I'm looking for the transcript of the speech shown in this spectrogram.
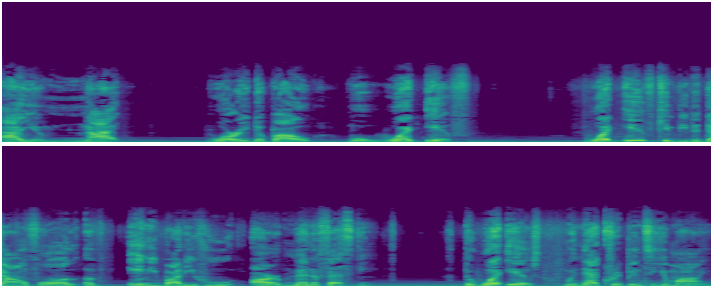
I am not worried about, well, what if? What if can be the downfall of anybody who are manifesting. The what ifs, when that creep into your mind,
